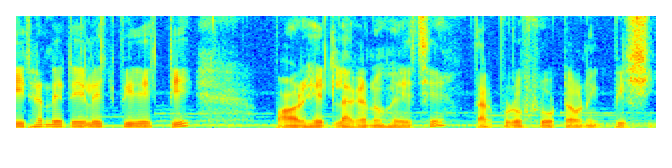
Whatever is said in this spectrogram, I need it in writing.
এইট হান্ড্রেড এলএইচপির একটি পাওয়ার হেড লাগানো হয়েছে, তারপরেও ফ্লোটা অনেক বেশি।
